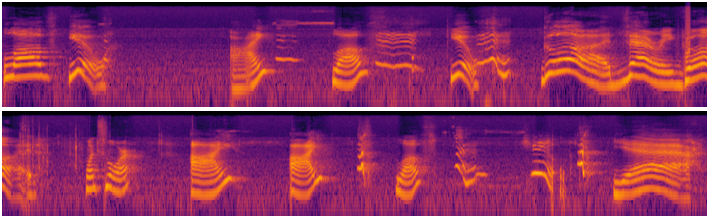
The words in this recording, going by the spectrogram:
love you. I love you. Good, very good. Once more. I I love. Yeah.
